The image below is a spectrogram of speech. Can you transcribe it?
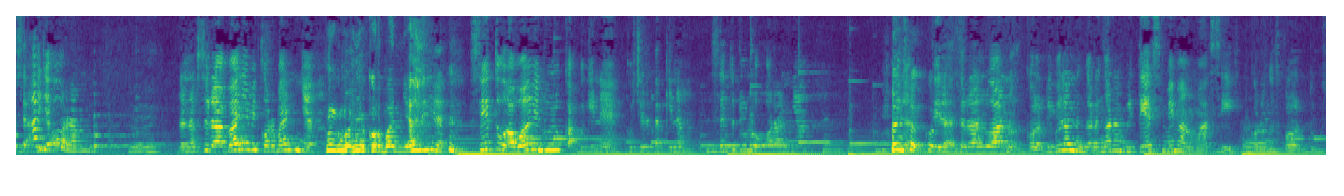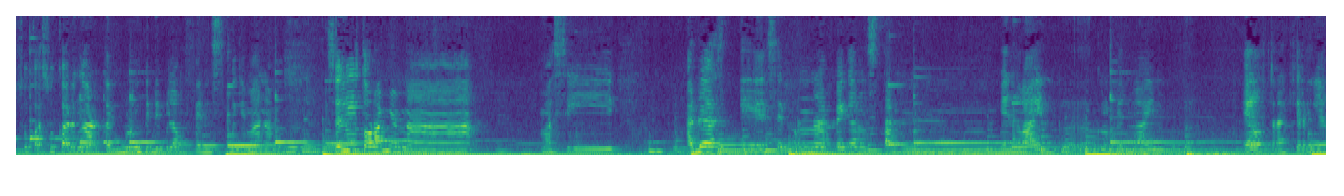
saya ajak orang dan sudah banyak nih korbannya. Banyak korbannya. Iya, saya tuh awalnya dulu kak begini ya, ku cerita Kina, saya tuh dulu orangnya tidak, tidak terlalu anu. Kalau dibilang dengar-dengar BTS memang masih, kalau dengar kalau suka-suka dengar, tapi belum dibilang fans bagaimana. Saya dulu orangnya nah masih ada, eh, saya pernah pegang stand band lain, grup band lain, L terakhirnya,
